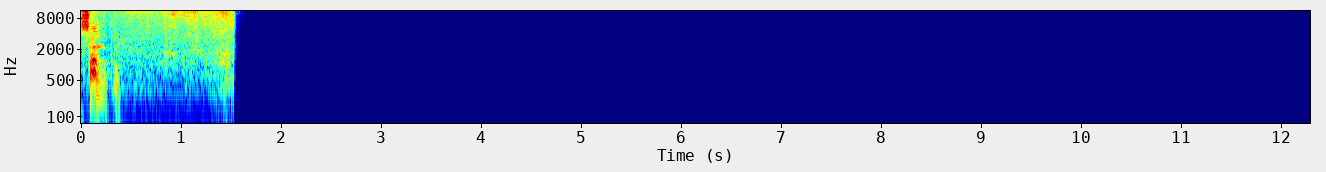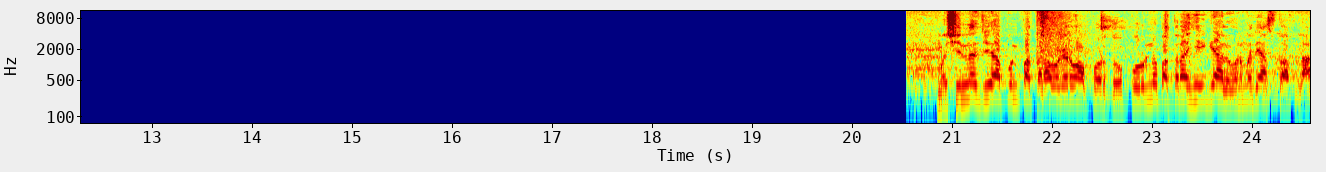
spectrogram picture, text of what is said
सांगतो. मशीनला जे आपण पत्रा वगैरे वापरतो पूर्ण पत्रा ही गॅलवनमध्ये असतो आपला.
